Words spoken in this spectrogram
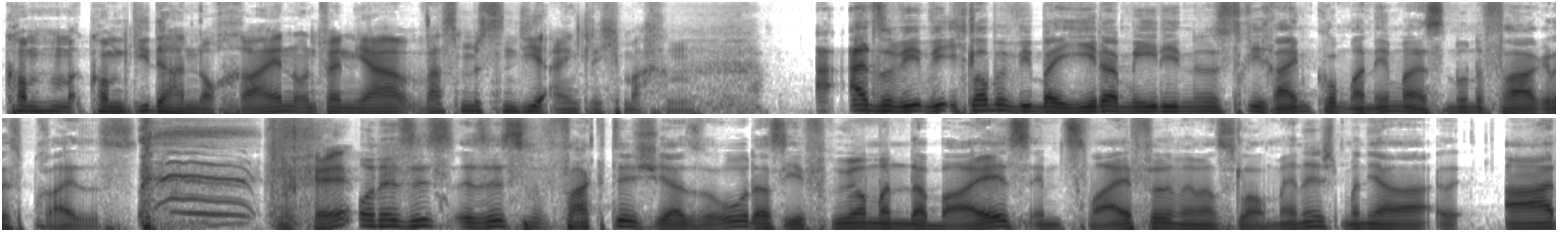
Kommen, kommen die da noch rein? Und wenn ja, was müssen die eigentlich machen? Also wie, wie, ich glaube, wie bei jeder Medienindustrie reinkommt man immer, ist nur eine Frage des Preises. Okay. Und es ist, es ist faktisch ja so, dass je früher man dabei ist, im Zweifel, wenn man es schlau managt, man ja äh, A,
